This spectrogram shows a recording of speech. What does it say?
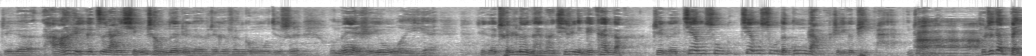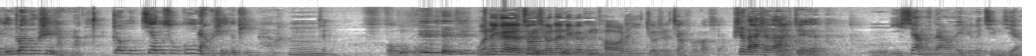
这个好像是一个自然形成的这个这个分工，就是我们也是用过一些这个垂直论坛上，其实你可以看到这个江苏江苏的工长是一个品牌，你知道吗？啊啊啊啊。就是在北京装修市场上，装江苏工长是一个品牌嘛，嗯，对。我我我那个装修的那个工头就是江苏老乡，是吧？是吧？这个，嗯。以县为单位这个经济啊，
